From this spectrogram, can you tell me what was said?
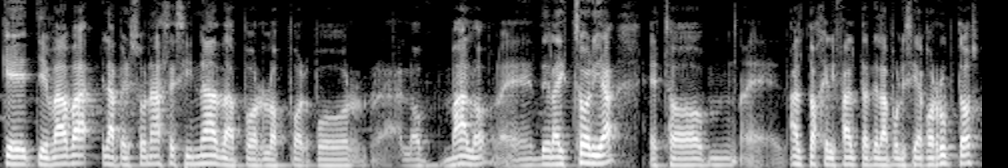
que llevaba la persona asesinada por los, por, por los malos eh, de la historia, estos mm, eh, altos gerifaltes de la policía corruptos,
